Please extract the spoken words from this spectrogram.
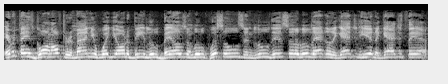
Everything's going off to remind you where you ought to be, little bells and little whistles and little this and a little that and a gadget here and a gadget there.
